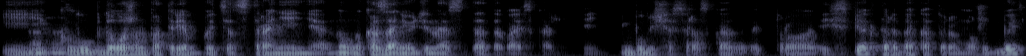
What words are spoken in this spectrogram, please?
и uh-huh. клуб должен потребовать отстранения, ну, наказания у Динеса, да, давай скажем. Я не буду сейчас рассказывать про весь спектр, да, который может быть.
